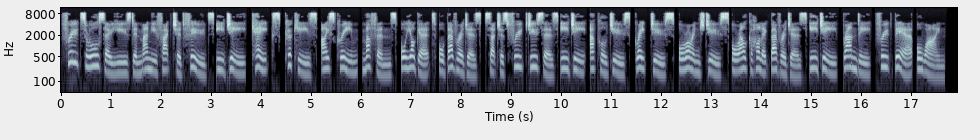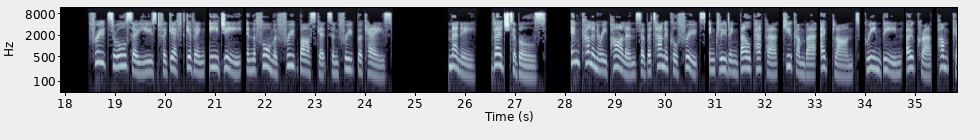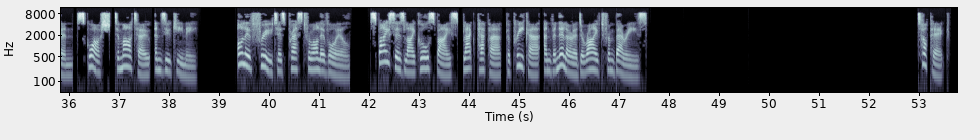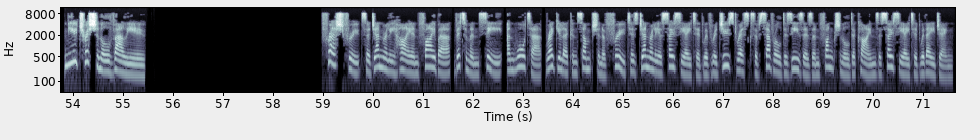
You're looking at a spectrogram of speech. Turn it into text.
Fruits are also used in manufactured foods e.g., cakes, cookies, ice cream, muffins, or yogurt or beverages, such as fruit juices e.g., apple juice, grape juice, or orange juice or alcoholic beverages e.g., brandy, fruit beer, or wine. Fruits are also used for gift giving, e.g., in the form of fruit baskets and fruit bouquets. Many vegetables in culinary parlance are botanical fruits, including bell pepper, cucumber, eggplant, green bean, okra, pumpkin, squash, tomato, and zucchini. Olive fruit is pressed for olive oil. Spices like allspice, black pepper, paprika, and vanilla are derived from berries. Nutritional value Fresh fruits are generally high in fiber, vitamin C, and water. Regular consumption of fruit is generally associated with reduced risks of several diseases and functional declines associated with aging.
